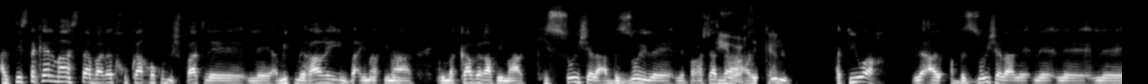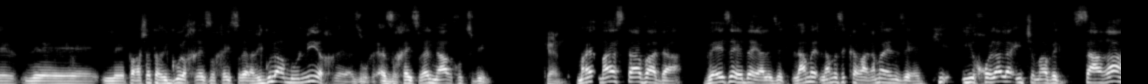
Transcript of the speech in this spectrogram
אז תסתכל מה עשתה ועדת חוקה חוק ומשפט לעמית מררי עם, עם, עם, עם הקאבר אפ עם הכיסוי של הבזוי לפרשת טיוח, הריגול, כן. הטיוח הבזוי שלה לפרשת הריגול אחרי אזרחי ישראל הריגול ההמוני אחרי אזרחי ישראל מהר חוצבים. כן. מה, מה עשתה הוועדה? ואיזה עד היה לזה, למה, למה זה קרה, למה אין לזה עד? כי היא יכולה להעיד שמה ושערה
